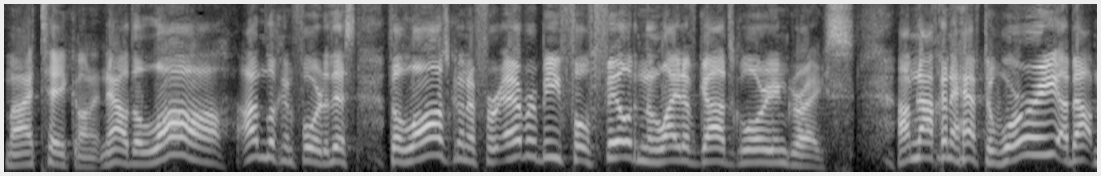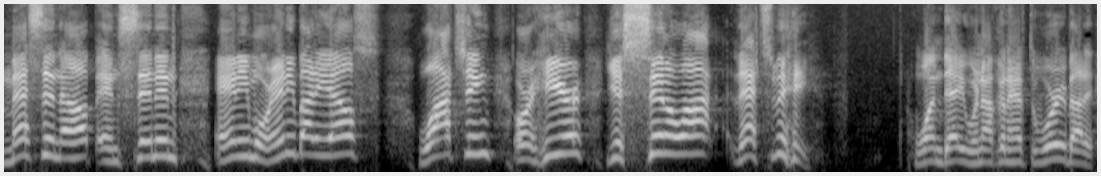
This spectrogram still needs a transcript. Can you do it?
my take on it. Now, the law, I'm looking forward to this. The law is going to forever be fulfilled in the light of God's glory and grace. I'm not going to have to worry about messing up and sinning anymore. Anybody else watching or here, you sin a lot? That's me. One day we're not going to have to worry about it.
